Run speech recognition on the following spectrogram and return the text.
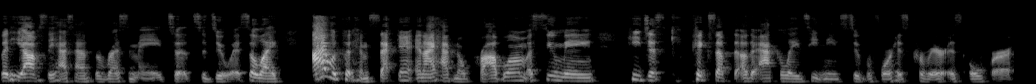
But he obviously has have the resume to to do it. So like I would put him second, and I have no problem assuming he just picks up the other accolades he needs to before his career is over.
